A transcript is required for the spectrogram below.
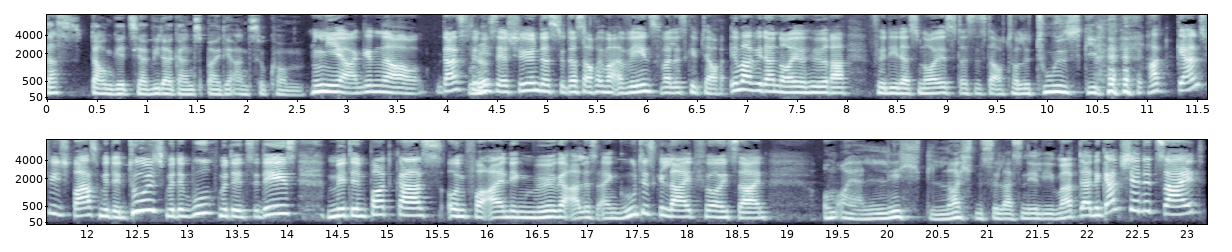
das, darum geht's ja wieder ganz bei dir anzukommen. Ja, genau. Das finde ich sehr schön, dass du das auch immer erwähnst, weil es gibt ja auch immer wieder neue Hörer, für die das neu ist, dass es da auch tolle Tools gibt. Habt ganz viel Spaß mit den Tools, mit dem Buch, mit den CDs, mit den Podcasts und vor allen Dingen möge alles ein gutes Geleit für euch sein, um euer Licht leuchten zu lassen, ihr Lieben. Habt eine ganz schöne Zeit,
